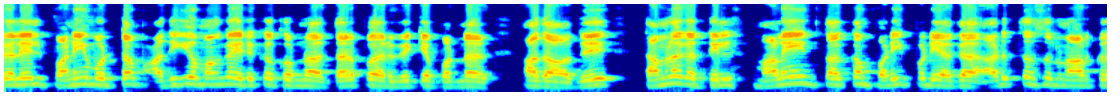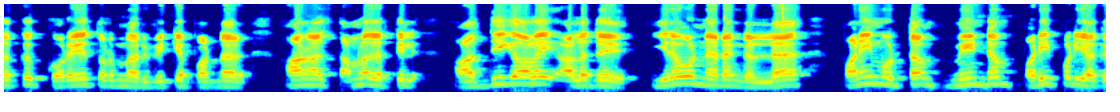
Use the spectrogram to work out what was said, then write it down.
வேளையில் பனிமூட்டம் அதிகமாக இருக்கக்கூடும் தரப்பு அறிவிக்கப்பட்டனர். அதாவது தமிழகத்தில் மழையின் தாக்கம் படிப்படியாக அடுத்த சில நாட்களுக்கு குறைய தொடர்ந்து அறிவிக்கப்பட்டனர். ஆனால் தமிழகத்தில் அதிகாலை அல்லது இரவு நேரங்கள்ல பனிமூட்டம் மீண்டும் படிப்படியாக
